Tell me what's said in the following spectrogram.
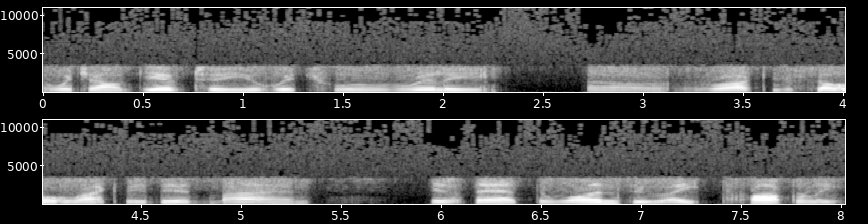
which I'll give to you, which will really uh, rock your soul like they did mine, is that the ones who ate properly,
